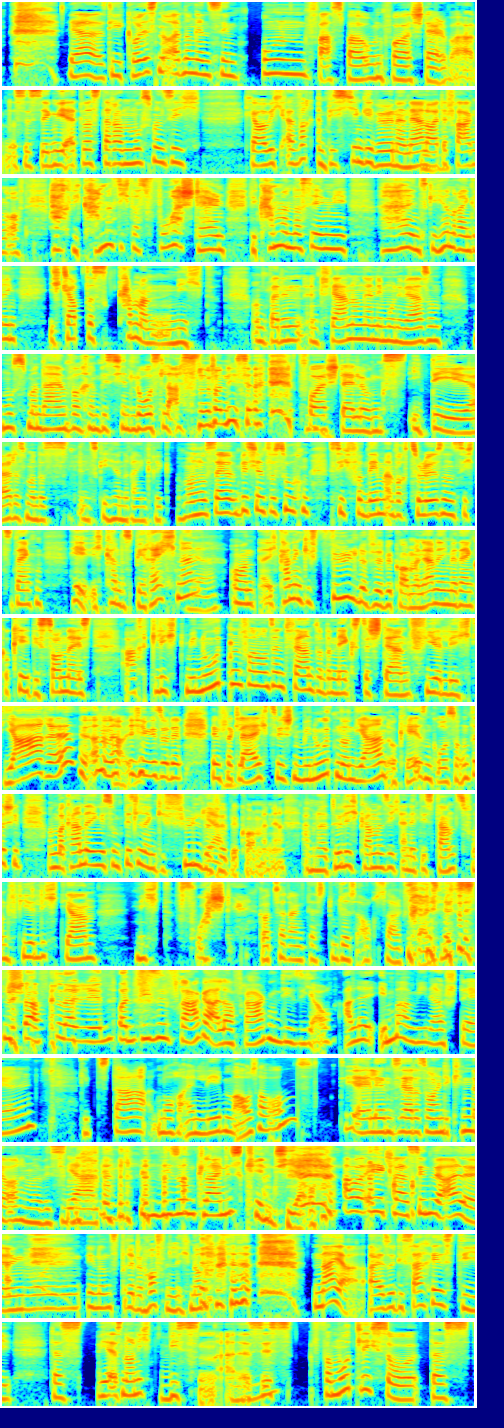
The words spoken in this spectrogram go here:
Ja, die Größenordnungen sind unfassbar, unvorstellbar. Das ist irgendwie etwas, daran muss man sich, glaube ich, einfach ein bisschen gewöhnen. Ja, Leute fragen oft, ach, wie kann man sich das vorstellen? Wie kann man das irgendwie ah, ins Gehirn reinkriegen? Ich glaube, das kann man nicht. Und bei den Entfernungen im Universum muss man da einfach ein bisschen loslassen von dieser Vorstellungsidee, ja, dass man das ins Gehirn reinkriegt. Man muss ein bisschen versuchen, sich von dem einfach zu lösen und sich zu denken, hey, ich kann das berechnen Ja. und ich kann ein Gefühl dafür bekommen. Ja, wenn ich mir denke, okay, die Sonne ist acht Lichtminuten von uns entfernt und der nächste Stern vier Lichtjahre, ja, dann habe ich irgendwie so den, den Vergleich zwischen Minuten und Jahren. Okay, ist ein großer Unterschied. Und man kann da irgendwie so ein bisschen ein Gefühl dafür Ja. bekommen. Ja. Aber natürlich kann man sich eine Distanz von vier Lichtjahren nicht vorstellen. Gott sei Dank, dass du das auch sagst als Wissenschaftlerin. Und diese Frage aller Fragen, die sich auch alle immer wieder stellen, gibt es da noch ein Leben außer uns? Die Aliens, ja, das wollen die Kinder auch immer wissen. Ja, ich bin wie so ein kleines Kind hier. Aber eh klar, sind wir alle irgendwo in, in uns drinnen, hoffentlich noch. naja, also die Sache ist die, dass wir es noch nicht wissen. Es ist vermutlich so, dass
